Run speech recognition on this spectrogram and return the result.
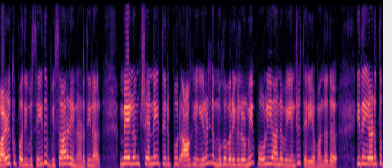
வழக்கு பதிவு செய்து விசாரணை நடத்தினர். மேலும் சென்னை திருப்பூர் ஆகிய இரண்டு முகவரிகளுமே போலியானவை என்று தெரிய வந்தது இதையடுத்து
